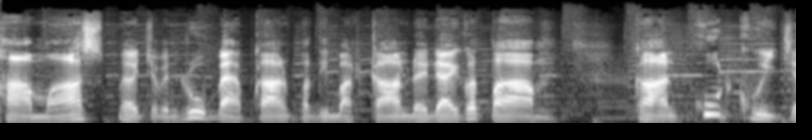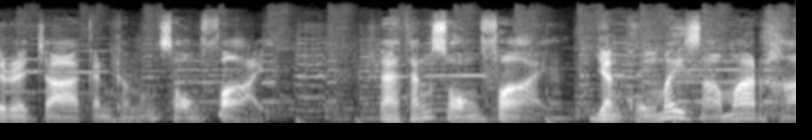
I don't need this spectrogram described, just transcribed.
ฮามาสไม่ว่าจะเป็นรูปแบบการปฏิบัติการใด ๆ ก็ตาม การพูดคุยเจรจากันของทั้งสองฝ่าย แต่ทั้งสองฝ่ายยังคงไม่สามารถหา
